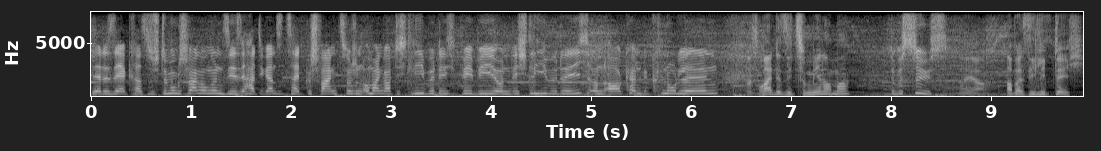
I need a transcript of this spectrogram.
sie hatte sehr krasse Stimmungsschwankungen. Sie hat die ganze Zeit geschwankt zwischen, oh mein Gott, ich liebe dich, Baby, und ich liebe dich und oh, können wir knuddeln. Was meinte sie zu mir nochmal? Du bist süß. Naja. Aber sie liebt dich.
